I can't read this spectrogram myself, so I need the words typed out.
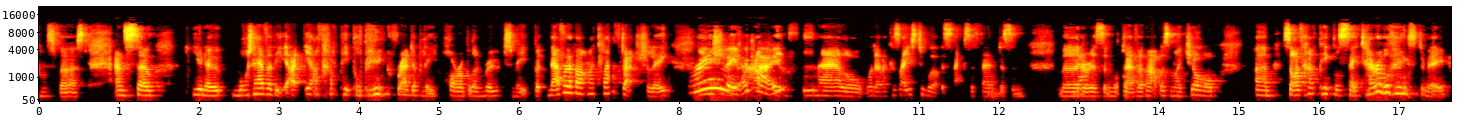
comes first and so you know, whatever the, I, yeah, I've had people be incredibly horrible and rude to me, but never about my cleft actually. Really? Okay. Female or whatever, because I used to work with sex offenders and murderers yeah. and whatever. That was my job. Um, so I've had people say terrible things to me,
